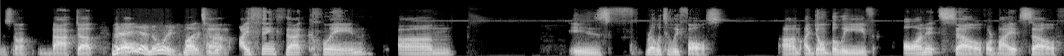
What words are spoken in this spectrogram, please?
is not backed up. yeah, all. yeah, no worries. No but worries, um, I think that claim um, is relatively false. Um, I don't believe on itself or by itself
